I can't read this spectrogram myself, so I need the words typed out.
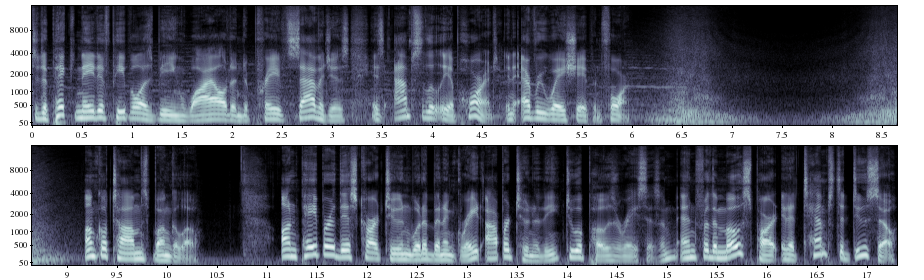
To depict native people as being wild and depraved savages is absolutely abhorrent in every way, shape, and form. Uncle Tom's Bungalow. On paper, this cartoon would have been a great opportunity to oppose racism, and for the most part, it attempts to do so,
